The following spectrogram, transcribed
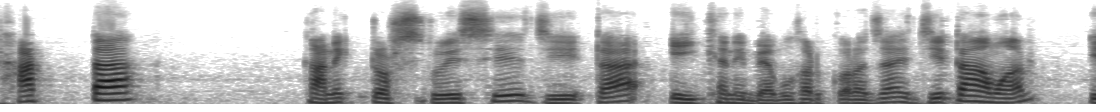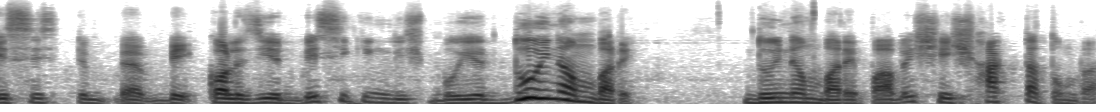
ষাটটা কানেক্টরস রয়েছে যেটা এইখানে ব্যবহার করা যায়, যেটা আমার এসএস কলেজিয়ের বেসিক ইংলিশ বইয়ের দুই নম্বরে দুই নম্বরে পাবে, সেই ষাটটা তোমরা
